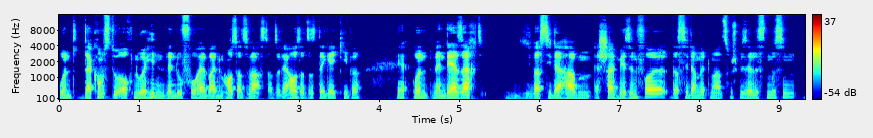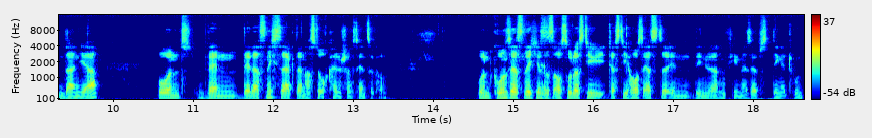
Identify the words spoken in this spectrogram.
Und da kommst du auch nur hin, wenn du vorher bei einem Hausarzt warst. Also der Hausarzt ist der Gatekeeper. Ja. Und wenn der sagt, was die da haben, erscheint mir sinnvoll, dass sie damit mal zum Spezialisten müssen, dann ja. Und wenn der das nicht sagt, dann hast du auch keine Chance hinzukommen. Und grundsätzlich ja. ist es auch so, dass die, dass die Hausärzte in den Niederlanden viel mehr selbst Dinge tun.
